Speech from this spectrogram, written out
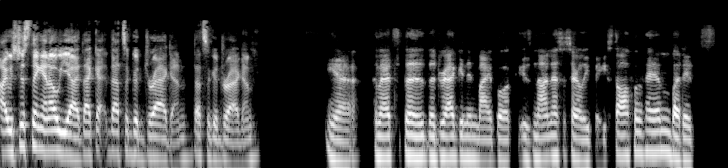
I was just thinking, oh yeah, that guy, that's a good dragon. That's a good dragon. Yeah, and that's the the dragon in my book is not necessarily based off of him, but it's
